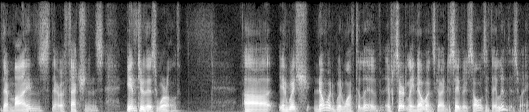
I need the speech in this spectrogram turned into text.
their minds, their affections into this world, uh, in which no one would want to live. If certainly no one's going to save their souls if they live this way.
